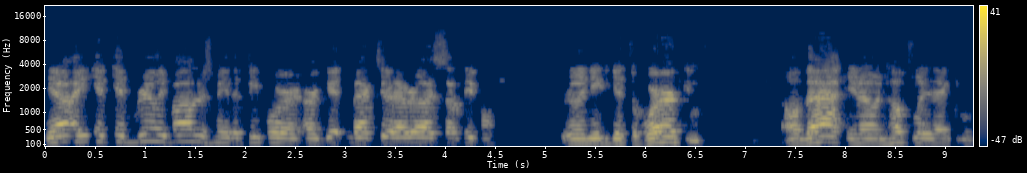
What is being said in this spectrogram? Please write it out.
You know, I, it, it really bothers me that people are, are getting back to it. I realize some people really need to get to work and all that, you know, and hopefully they can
